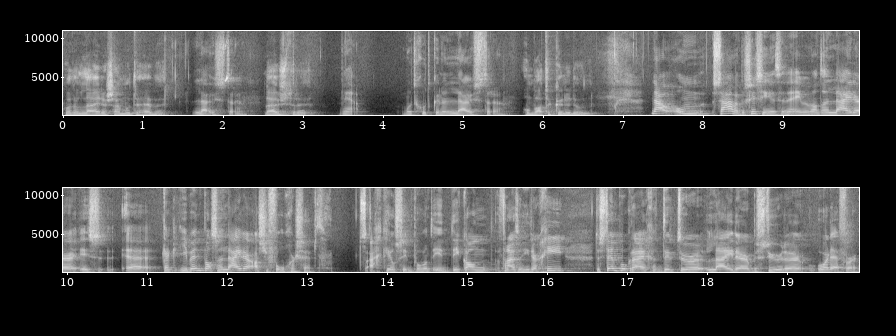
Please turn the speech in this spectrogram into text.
wat een leider zou moeten hebben? Luisteren. Luisteren? Ja, moet goed kunnen luisteren. Om wat te kunnen doen? Nou, om samen beslissingen te nemen. Want een leider is. eh, kijk, je bent pas een leider als je volgers hebt. Dat is eigenlijk heel simpel. Want je, kan vanuit een hiërarchie de stempel krijgen: directeur, leider, bestuurder, whatever.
